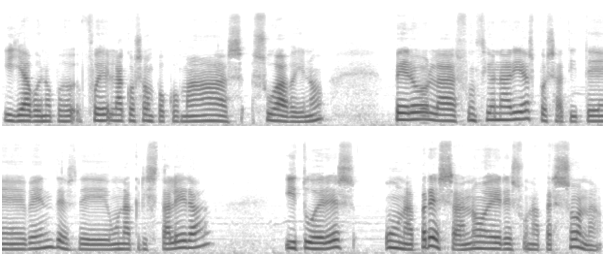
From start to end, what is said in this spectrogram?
y ya, bueno, pues fue la cosa un poco más suave, ¿no? Pero las funcionarias, pues a ti te ven desde una cristalera y tú eres una presa, no eres una persona.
